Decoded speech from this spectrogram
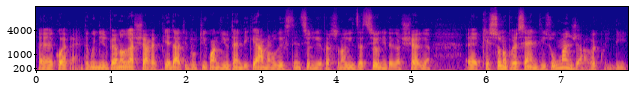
eh, coerente. Quindi per non lasciare piedati tutti quanti gli utenti che amano le estensioni, le personalizzazioni della shell eh, che sono presenti su Manjaro e quindi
